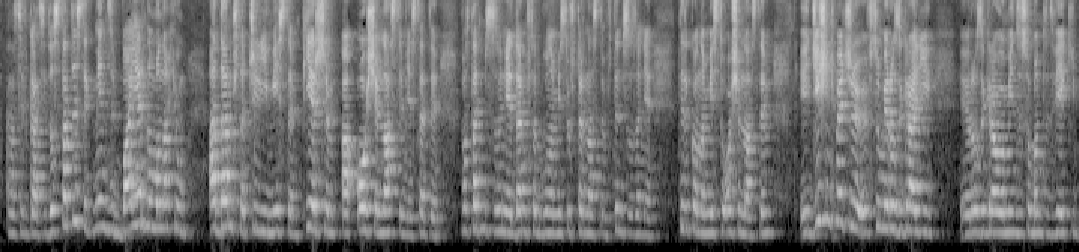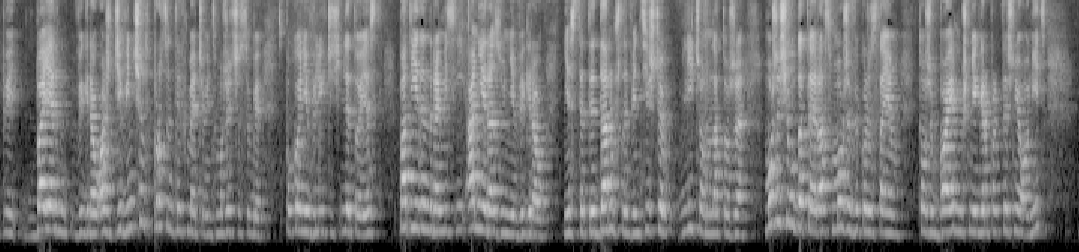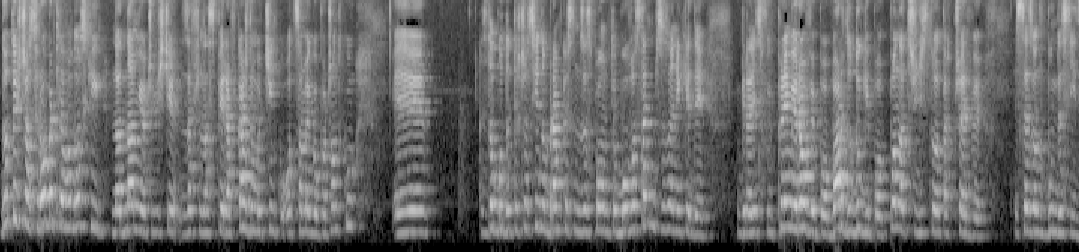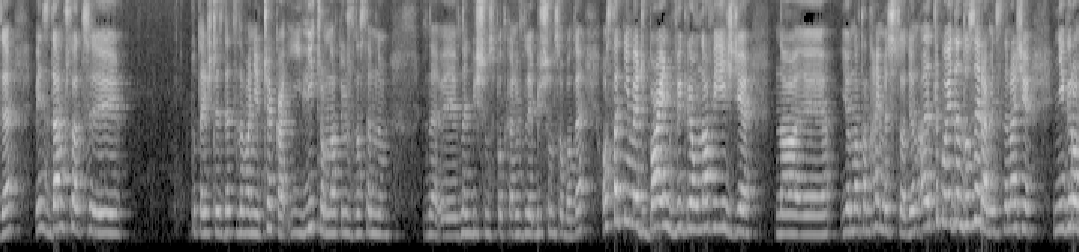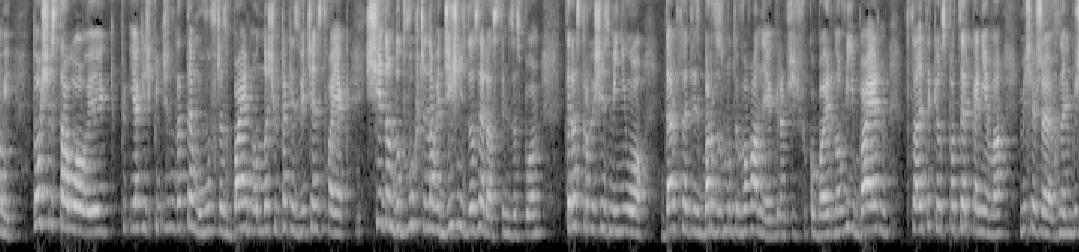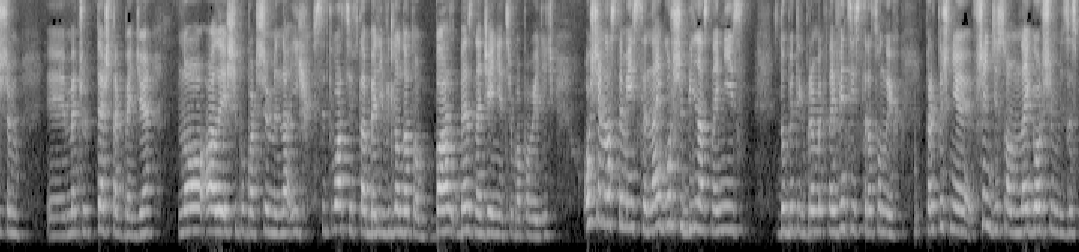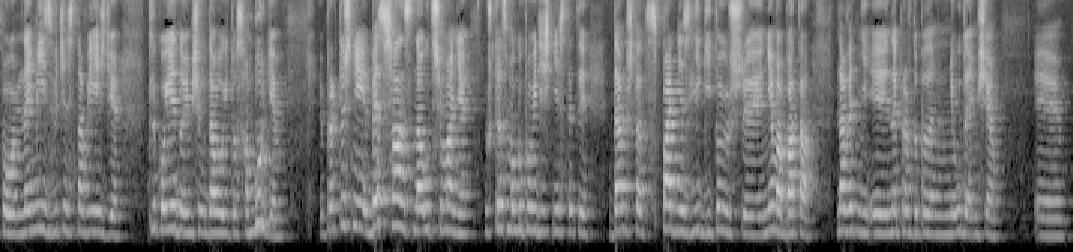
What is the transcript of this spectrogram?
klasyfikacji, do statystyk między Bayernem Monachium a Darmstadt, czyli miejscem pierwszym a osiemnastym niestety. W ostatnim sezonie Darmstadt był na miejscu 14, w tym sezonie tylko na miejscu 18. Yy, 10 meczy w sumie rozegrali rozegrały między sobą te dwie ekipy. Bayern wygrał aż 90% tych meczy, więc możecie sobie spokojnie wyliczyć ile to jest. Padł jeden remis i ani razu nie wygrał niestety Darmstadt, więc jeszcze liczą na to, że może się uda teraz, może wykorzystają to, że Bayern już nie gra praktycznie o nic. Dotychczas Robert Lewandowski nad nami oczywiście zawsze nas wspiera w każdym odcinku od samego początku. Yy, zdobył dotychczas jedną bramkę z tym zespołem. To było w ostatnim sezonie, kiedy grali swój premierowy po bardzo długi, po ponad 30 latach przerwy sezon w Bundeslidze, więc Darmstadt y, tutaj jeszcze zdecydowanie czeka i liczą na to już w następnym, w y, w najbliższym spotkaniu, w najbliższą sobotę. Ostatni mecz Bayern wygrał na wyjeździe na y, Jonathan Heimes Stadion, ale tylko 1 do 0, więc na razie nie gromi. To się stało y, jakieś 50 lat temu. Wówczas Bayern odnosił takie zwycięstwa jak 7 do 2 czy nawet 10 do 0 z tym zespołem. Teraz trochę się zmieniło. Darmstadt jest bardzo zmotywowany jak gra przeciwko Bayernowi i Bayern wcale takiego spacerka nie ma. Myślę, że w najbliższym y, meczu też tak będzie. No, ale jeśli popatrzymy na ich sytuację w tabeli, wygląda to beznadziejnie, trzeba powiedzieć. 18 miejsce, najgorszy bilans, najmniej zdobytych bramek, najwięcej straconych. Praktycznie wszędzie są najgorszym zespołem, najmniej zwycięstw na wyjeździe. Tylko jedno im się udało i to z Hamburgiem. Praktycznie bez szans na utrzymanie. Już teraz mogę powiedzieć, niestety Darmstadt spadnie z ligi, to już y, nie ma bata. Nawet nie, y, najprawdopodobniej nie uda im się y,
